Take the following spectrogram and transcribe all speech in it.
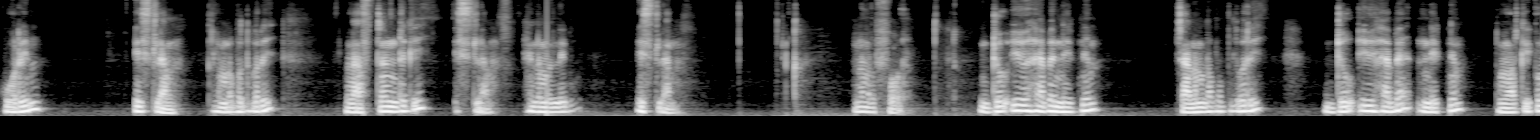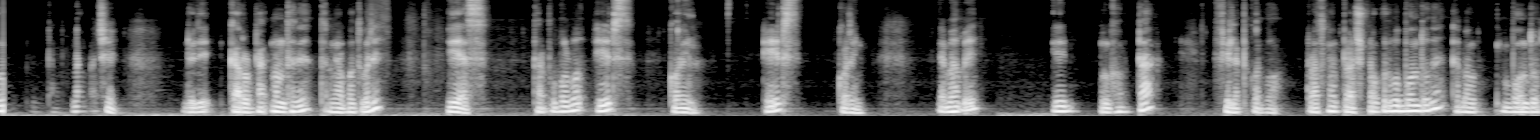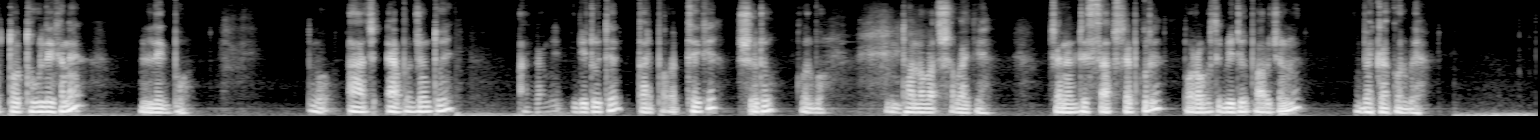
করিম ইসলাম। তাহলে আমরা বলতে পারি লাস্ট নেমটা কি? ইসলাম। এখানে আমরা লিখব Islam. Number four do you have a nickname চার নম্বর আমরা বলতে পারি do you have a nickname তোমার কি কোনো ডাকনাম আছে? যদি কারও ডাকনাম থাকে, তাহলে আমরা বলতে পারি ইয়েস তারপর বলব ইটস করিম। ইটস করিম। এভাবে এই ঘরটা ফিল আপ করব। প্রথমে প্রশ্ন করব বন্ধুকে এবং বন্ধুর তথ্যগুলো এখানে লিখব। তো আজ এ পর্যন্তই। আগামী ভিডিওতে তারপর থেকে শুরু করব। ধন্যবাদ সবাইকে। চ্যানেলটি সাবস্ক্রাইব করে পরবর্তী ভিডিও পাওয়ার জন্য অপেক্ষা করবে।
